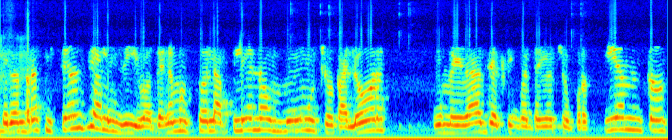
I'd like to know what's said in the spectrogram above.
Pero en resistencia les digo, tenemos sol a pleno, mucho calor, humedad del 58%,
